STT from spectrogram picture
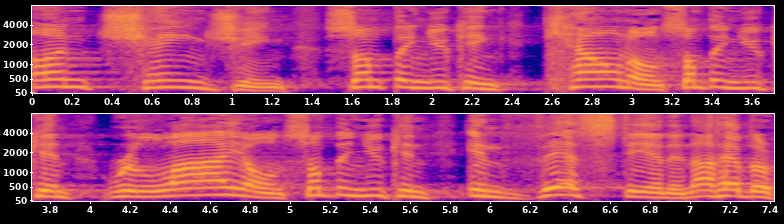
unchanging, something you can count on, something you can rely on, something you can invest in and not have the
